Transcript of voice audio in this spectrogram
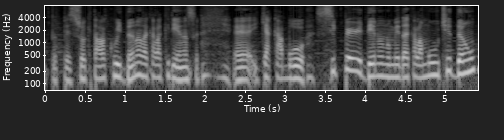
a- pessoa que tava cuidando daquela criança é, e que acabou se perdendo no meio daquela multidão,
